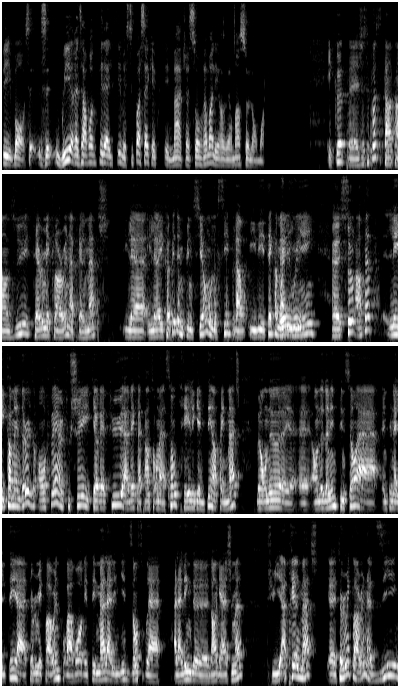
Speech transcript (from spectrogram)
Puis bon, oui, il aurait dû avoir une pénalité, mais c'est pas ça qui a coûté le match. Ce sont vraiment les revirements selon moi. Écoute, euh, je ne sais pas si tu as entendu Terry McLaurin après le match. Il a, il a écopé d'une punition aussi. Il était comme aligné. Euh, sur, en fait, les Commanders ont fait un toucher qui aurait pu, avec la transformation, créer l'égalité en fin de match mais on a, euh, euh, on a donné une punition à une pénalité à Terry McLaurin pour avoir été mal aligné, disons, sur la, à la ligne d'engagement. Puis après le match, euh, Terry McLaurin a dit,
